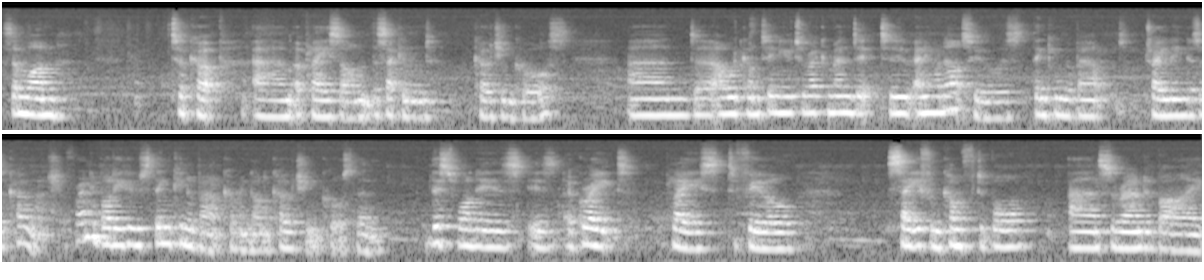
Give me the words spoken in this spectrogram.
someone took up um, a place on the second coaching course. And uh, I would continue to recommend it to anyone else who was thinking about training as a coach. For anybody who's thinking about coming on a coaching course, then this one is, is a great place to feel safe and comfortable and surrounded by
